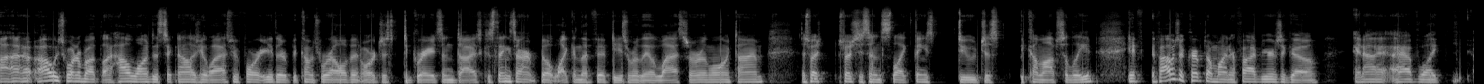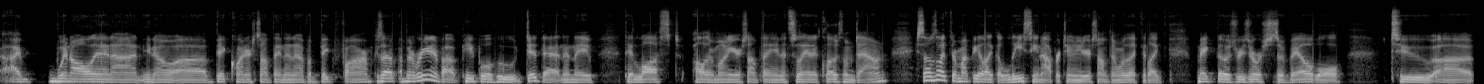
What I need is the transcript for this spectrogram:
I, I always wonder about like how long does technology last before it either becomes relevant or just degrades and dies? Because things aren't built like in the 50s where they last for a long time especially, especially since like things do just become obsolete. If if i was a crypto miner five years ago and I, I have like i went all in on you know uh, bitcoin or something and I have a big farm because I've, I've been reading about people who did that and then they they lost all their money or something and so they had to close them down. It sounds like there might be like a leasing opportunity or something where they could like make those resources available to uh,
